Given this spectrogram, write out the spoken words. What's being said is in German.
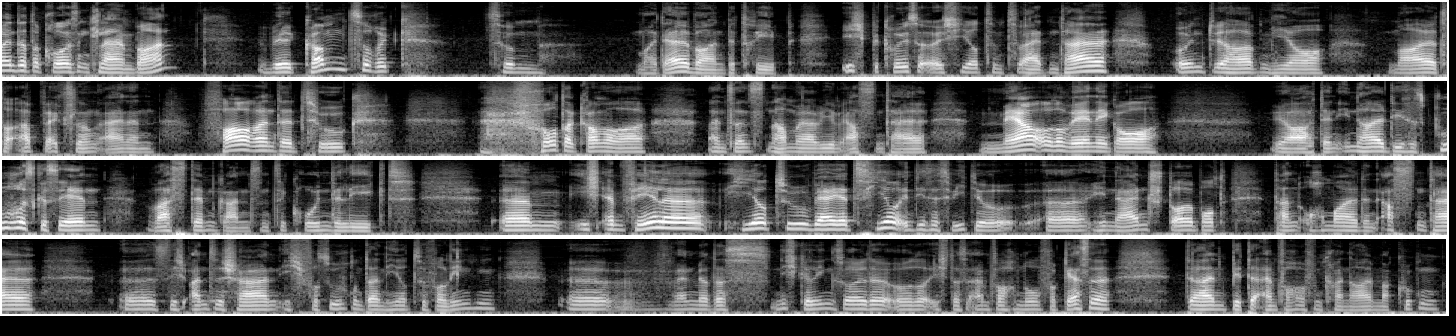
Freunde der großen kleinen Bahn, willkommen zurück zum Modellbahnbetrieb. Ich begrüße euch hier zum zweiten Teil und wir haben hier mal zur Abwechslung einen fahrenden Zug vor der Kamera. Ansonsten haben wir ja wie im ersten Teil mehr oder weniger ja, den Inhalt dieses Buches gesehen, was dem Ganzen zugrunde liegt. Ähm, ich empfehle hierzu, wer jetzt hier in dieses Video äh, hineinstolpert, dann auch mal den ersten Teil äh, sich anzuschauen. Ich versuche dann hier zu verlinken. Äh, wenn mir das nicht gelingen sollte oder ich das einfach nur vergesse, dann bitte einfach auf dem Kanal mal gucken.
